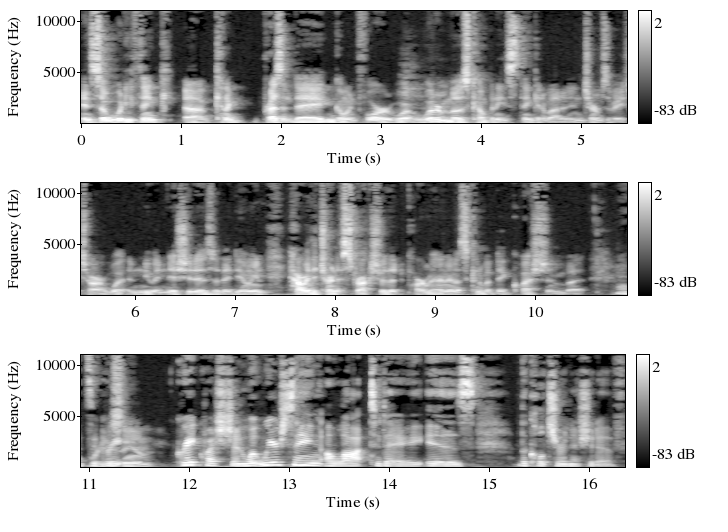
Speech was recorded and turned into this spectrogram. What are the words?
and so what do you think, uh, kind of present day and going forward, what, what are most companies thinking about it in terms of HR? What new initiatives are they doing? How are they trying to structure the department? I know it's kind of a big question, but That's what are you seeing? great question. What we're seeing a lot today is the culture initiative.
